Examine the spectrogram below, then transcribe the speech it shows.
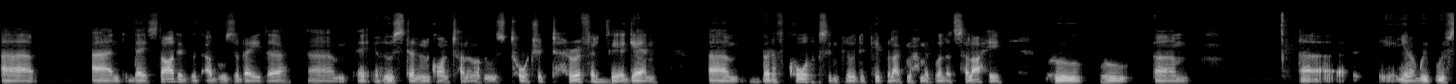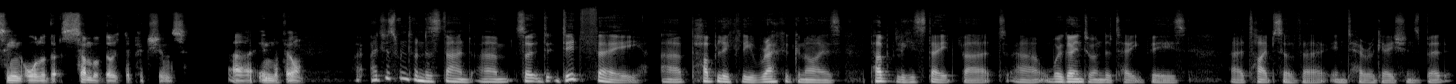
uh, and they started with Abu Zubaydah, um, who's still in Guantanamo, who was tortured horrifically mm. again, um, but of course included people like Muhammad Ould Salahi, who who um, uh, you know we, have seen all of the, some of those depictions uh, in the film. I just want to understand. Um, so, d- did Faye uh, publicly recognize, publicly state that uh, we're going to undertake these uh, types of uh, interrogations, but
